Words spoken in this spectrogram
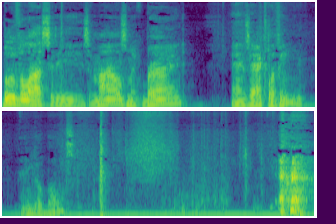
Blue Velocities, Miles McBride, and Zach LaVine. There you go, Bulls.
